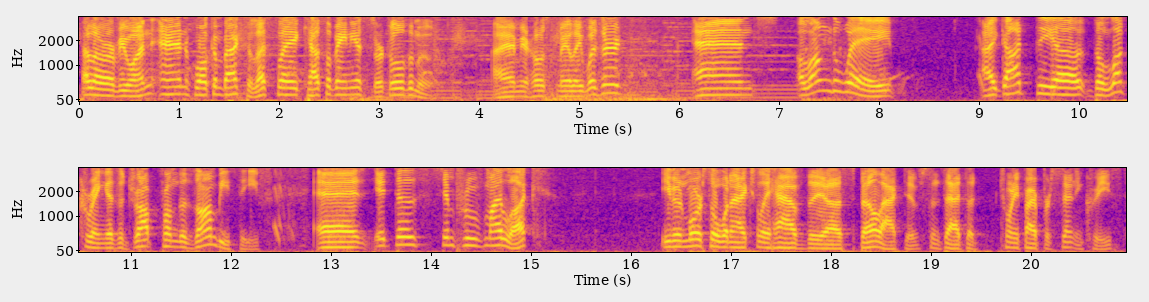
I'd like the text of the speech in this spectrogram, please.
Hello everyone, and welcome back to Let's Play Castlevania Circle of the Moon. I am your host, Melee Wizard, and along the way, I got the uh, the luck ring as a drop from the zombie thief, and it does improve my luck. Even more so when I actually have the uh, spell active, since that's a 25% increase.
